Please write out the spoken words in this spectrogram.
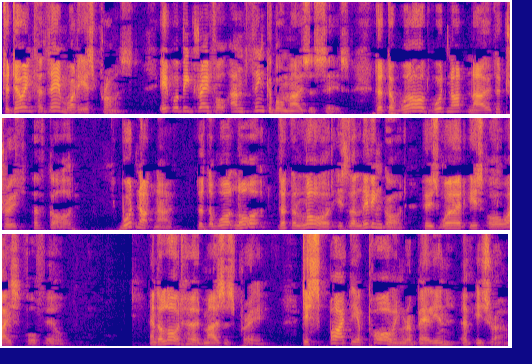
to doing for them what he has promised. It would be dreadful, unthinkable, Moses says, that the world would not know the truth of God, would not know that the Lord, that the Lord is the living God whose word is always fulfilled. And the Lord heard Moses' prayer, despite the appalling rebellion of Israel.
